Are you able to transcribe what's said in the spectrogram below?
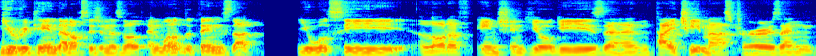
you retain that oxygen as well. And one of the things that you will see a lot of ancient yogis and tai chi masters and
